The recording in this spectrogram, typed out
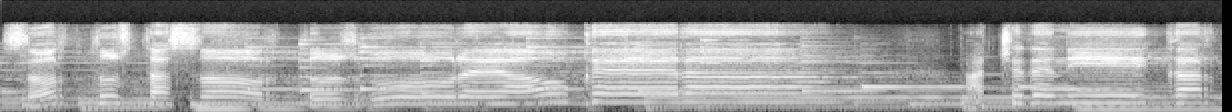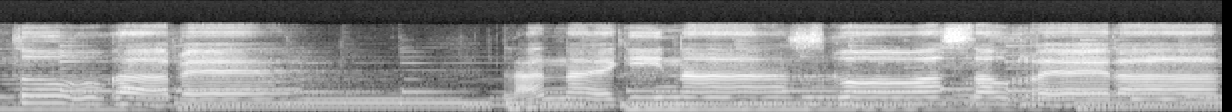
Sortuz ta sortuz gure aukera. Atxedenik hartu gabe Lana eginaz goaz aurrera,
